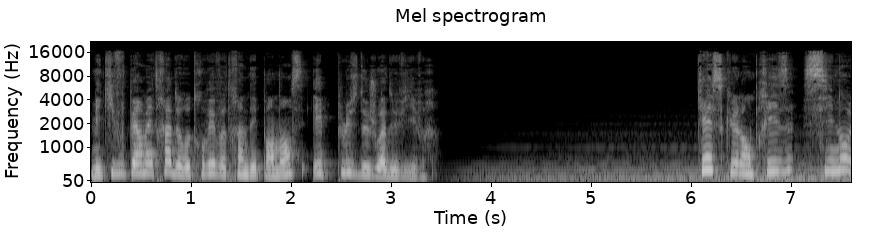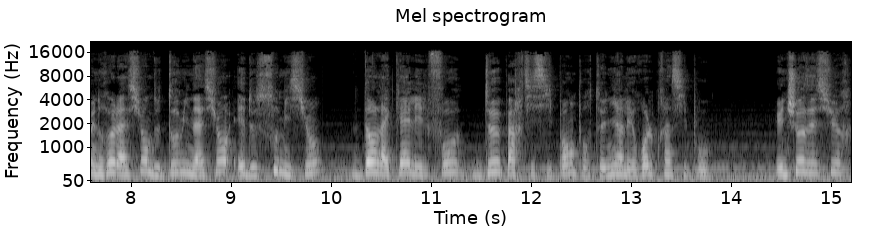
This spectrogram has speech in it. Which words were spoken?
mais qui vous permettra de retrouver votre indépendance et plus de joie de vivre. Qu'est-ce que l'emprise sinon une relation de domination et de soumission dans laquelle il faut deux participants pour tenir les rôles principaux? Une chose est sûre,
